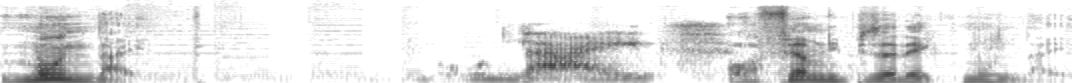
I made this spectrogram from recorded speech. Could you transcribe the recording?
Moon Knight. Moon Knight. On ferme l'épisode avec Moon Knight.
